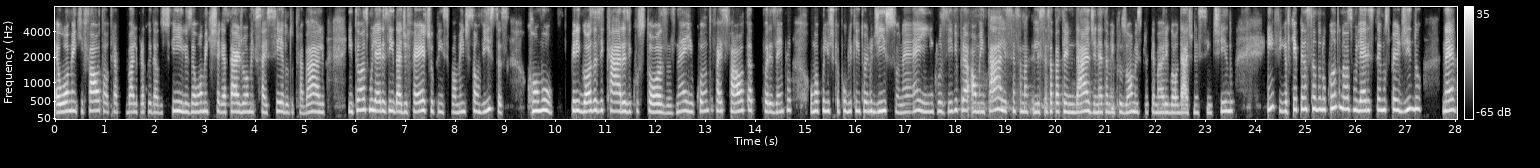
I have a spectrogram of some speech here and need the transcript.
É o homem que falta ao trabalho para cuidar dos filhos, é o homem que chega tarde, o homem que sai cedo do trabalho. Então, as mulheres em idade fértil, principalmente, são vistas como perigosas e caras e custosas, né? E o quanto faz falta, por exemplo, uma política pública em torno disso, né? E inclusive para aumentar a licença, licença paternidade, né? Também para os homens, para ter maior igualdade nesse sentido. Enfim, eu fiquei pensando no quanto nós mulheres temos perdido, né?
